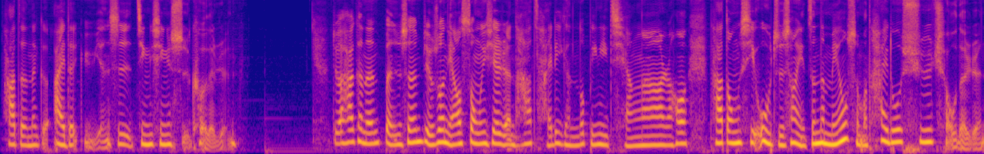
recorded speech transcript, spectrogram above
他的那个爱的语言是精心时刻的人。就他可能本身，比如说你要送一些人，他财力可能都比你强啊，然后他东西物质上也真的没有什么太多需求的人，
